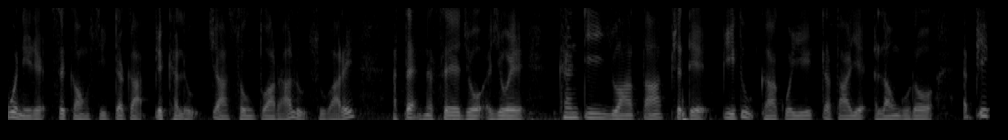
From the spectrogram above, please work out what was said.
ဝစ်နေတဲ့စစ်ကောင်စီတပ်ကပစ်ခတ်လို့ကြာဆုံးသွားတာလို့ဆိုပါတယ်။အသက်20ကျော်အရွယ် ခန်တီရွာသားဖြစ်တဲ့ပြည်သူ့ကာကွယ်ရေးတပ်သားရဲ့အလောင်းကိုတော့အပြစ်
